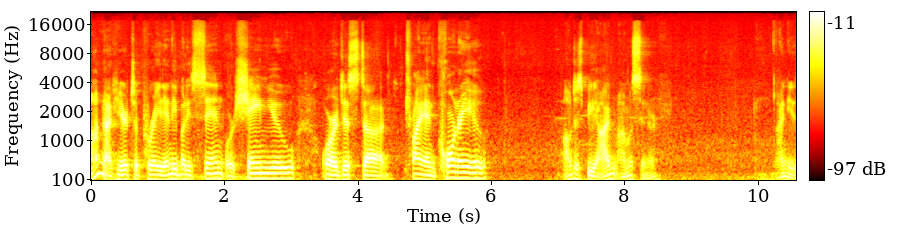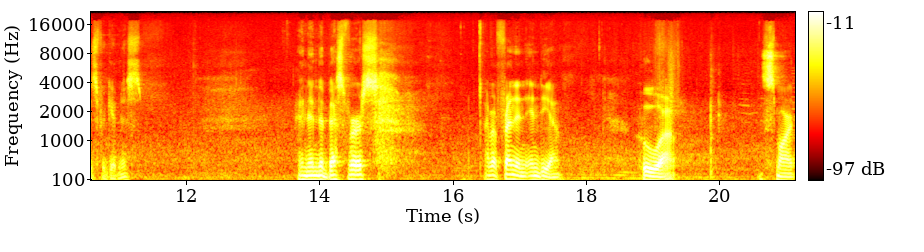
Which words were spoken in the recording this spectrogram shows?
I'm not here to parade anybody's sin or shame you or just uh, try and corner you. I'll just be, I'm, I'm a sinner. I need his forgiveness. And then the best verse I have a friend in India who uh, smart,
